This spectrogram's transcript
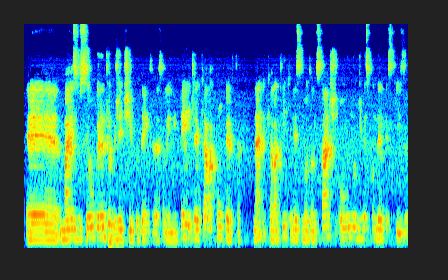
É, mas o seu grande objetivo dentro dessa landing page é que ela converta, né? Que ela clique nesse botão de start ou no de responder a pesquisa.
